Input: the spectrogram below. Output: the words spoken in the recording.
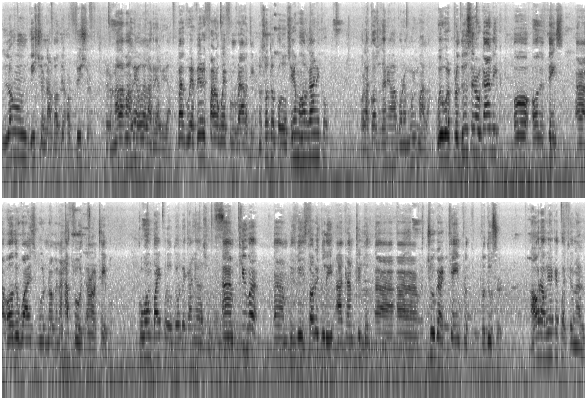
long vision about the, our future, pero nada más lejos de la realidad. but we are very far away from reality. Nosotros producíamos orgánico, o las cosas se nos iban a poner muy malas. We were producing organic or other things, uh, otherwise we're not going to have food on our table. Cuba un país productor de caña de azúcar. Um, Cuba um, has been historically a country, uh, uh, sugar cane pro- producer. Ahora habría que cuestionarlo,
